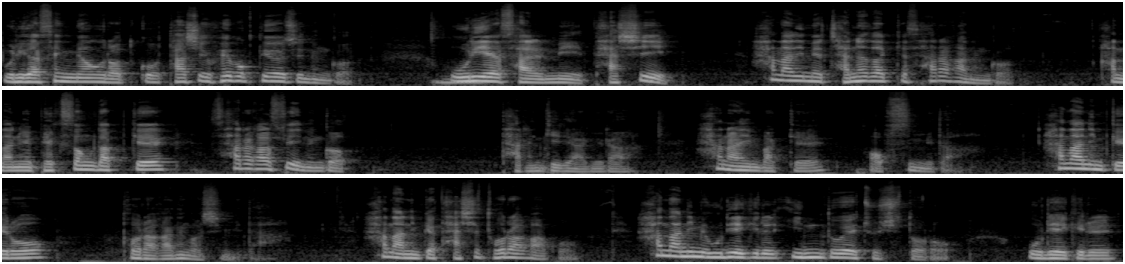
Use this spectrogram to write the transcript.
우리가 생명을 얻고 다시 회복되어지는 것, 우리의 삶이 다시 하나님의 자녀답게 살아가는 것, 하나님의 백성답게 살아갈 수 있는 것, 다른 길이 아니라 하나님밖에 없습니다. 하나님께로 돌아가는 것입니다. 하나님께 다시 돌아가고 하나님이 우리의 길을 인도해 주시도록 우리의 길을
